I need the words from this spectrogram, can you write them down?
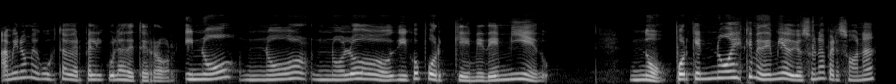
a mí no me gusta ver películas de terror. Y no, no, no lo digo porque me dé miedo. No, porque no es que me dé miedo. Yo soy una persona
